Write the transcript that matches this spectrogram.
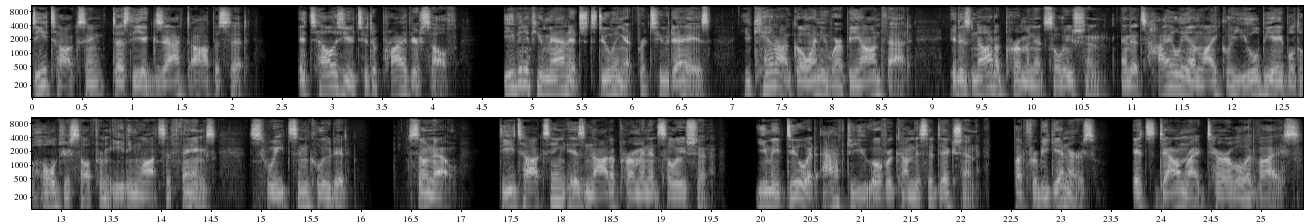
Detoxing does the exact opposite. It tells you to deprive yourself. Even if you managed doing it for two days, you cannot go anywhere beyond that. It is not a permanent solution, and it's highly unlikely you'll be able to hold yourself from eating lots of things, sweets included. So, no, detoxing is not a permanent solution. You may do it after you overcome this addiction, but for beginners, it's downright terrible advice.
